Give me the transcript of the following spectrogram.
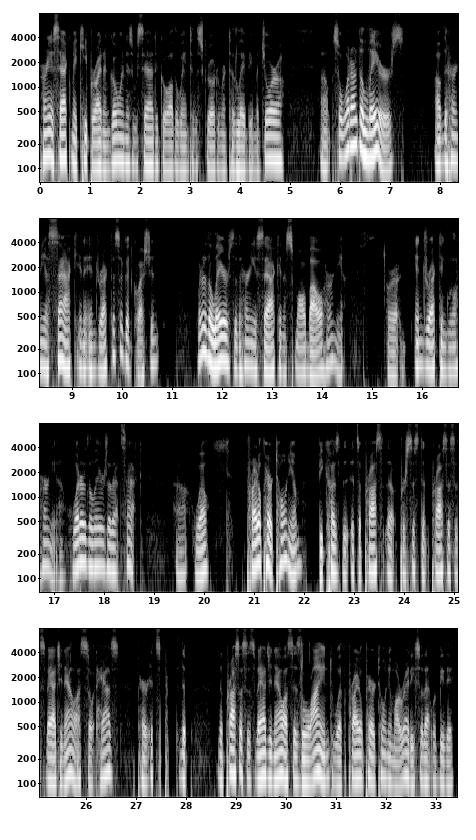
Hernia sac may keep right on going, as we said, go all the way into the scrotum or into the labia majora. Um, so what are the layers of the hernia sac in an indirect? That's a good question. What are the layers of the hernia sac in a small bowel hernia or indirect inguinal hernia? What are the layers of that sac? Uh, well, parietal peritoneum, because the, it's a process, persistent processus vaginalis, so it has it's the the processus vaginalis is lined with parietal peritoneum already, so that would be the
